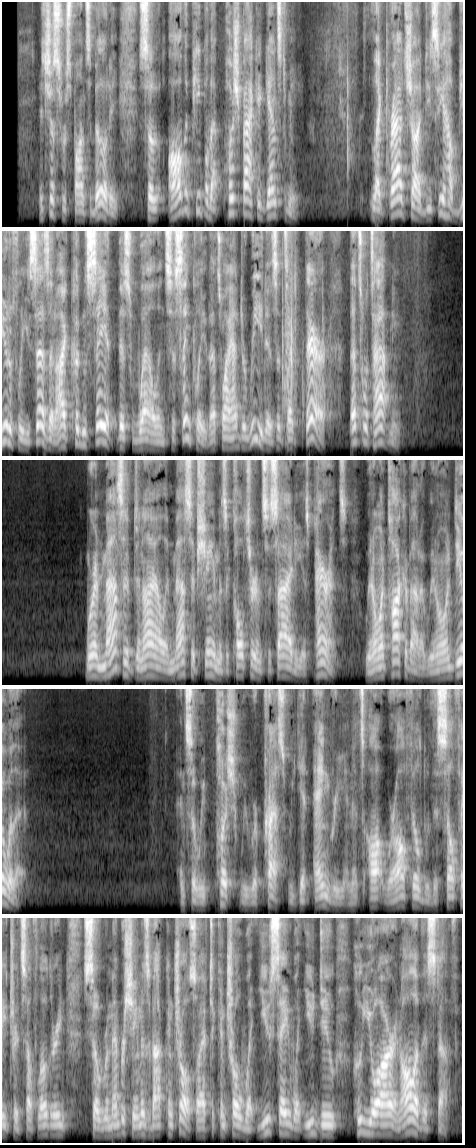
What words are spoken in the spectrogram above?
It's just responsibility. So all the people that push back against me, like Bradshaw, do you see how beautifully he says it? I couldn't say it this well and succinctly. That's why I had to read. Is it's like there. That's what's happening. We're in massive denial and massive shame as a culture and society, as parents. We don't want to talk about it. We don't want to deal with it. And so we push, we repress, we get angry, and it's all we're all filled with this self-hatred, self-loathing. So remember, shame is about control. So I have to control what you say, what you do, who you are, and all of this stuff.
